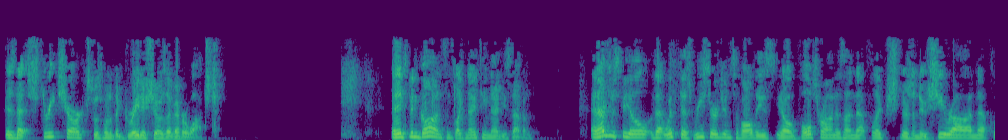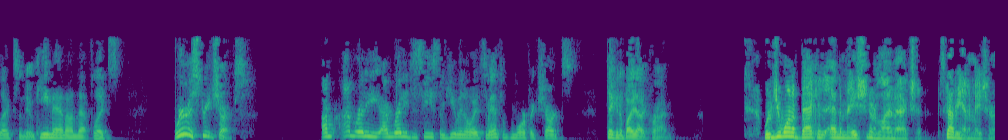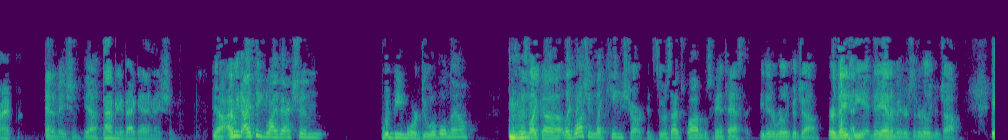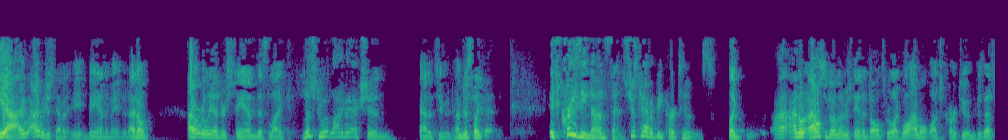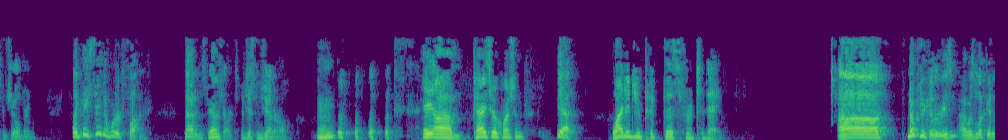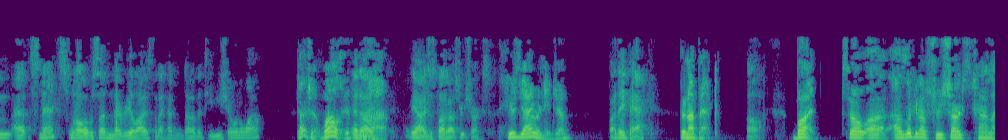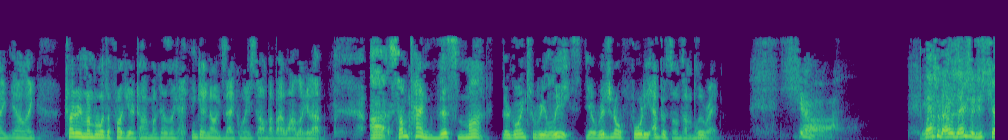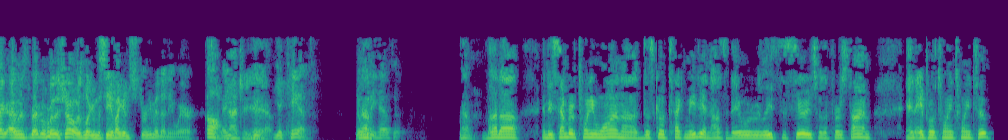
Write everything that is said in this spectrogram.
is that street sharks was one of the greatest shows i've ever watched and it's been gone since like 1997. And I just feel that with this resurgence of all these, you know, Voltron is on Netflix. There's a new She-Ra on Netflix, a new He-Man on Netflix. Where is Street Sharks? I'm I'm ready. I'm ready to see some humanoid, some anthropomorphic sharks taking a bite out of crime. Would you want it back as animation or live action? It's got to be animation, right? Animation, yeah, Got to be back animation. yeah. I mean, I think live action would be more doable now. Mhm. Because like uh like watching like King Shark and Suicide Squad was fantastic. He did a really good job. Or they the the animators did a really good job. But yeah, I I would just have it be animated. I don't I don't really understand this like let's do it live action attitude. I'm just like it's crazy nonsense. Just have it be cartoons. Like I, I don't I also don't understand adults who are like, well, I won't watch a cartoon because that's for children. Like they say the word fuck. Not in Street Yeah. Sharks, but just in general. Mhm. Hey, um, can I ask you a question? yeah. Why did you pick this for today? Uh, no particular reason. I was looking at snacks when all of a sudden I realized that I hadn't done a TV show in a while. Gotcha. Well, if, And uh, I- Yeah, I just thought about Street Sharks. here's the irony, Joe. Are they back? They're not back. Oh, But so uh I was looking up Street Sharks, kind of like you know, like trying to remember what the fuck you were talking about. Cause I was like, I think I know exactly what he's talking about, but I want to look it up. Uh, sometime this month, they're going to release the original 40 episodes on Blu-ray. yeah. Well, that's what I was actually just checking. I was right before the show. I was looking to see if I could stream it anywhere. Oh, And gotcha. you, Yeah, yeah. You can't. Nobody has it. No. But uh, in December of 21, uh, Discotek Media announced that they would release the series for the first time in April of 2022.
